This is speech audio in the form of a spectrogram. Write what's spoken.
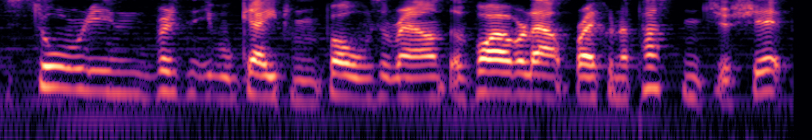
The story in Resident Evil Gaiden revolves around a viral outbreak on a passenger ship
